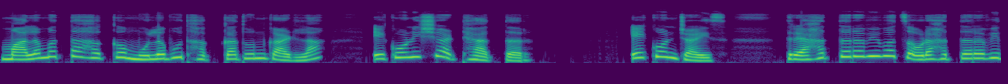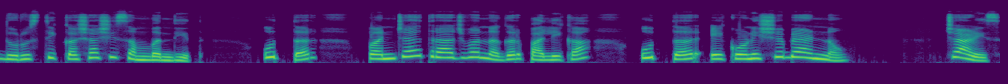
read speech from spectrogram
मालमत्ता हक्क मूलभूत हक्कातून काढला एकोणीसशे अठ्ठ्याहत्तर एकोणचाळीस त्र्याहत्तरवी व चौऱ्याहत्तरवी दुरुस्ती कशाशी संबंधित? उत्तर पंचायत राज व नगरपालिका. उत्तर एकोणीसशे ब्याण्णव. चाळीस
